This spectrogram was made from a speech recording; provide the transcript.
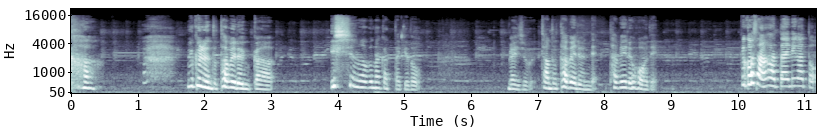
かみくるんと食べるんか一瞬危なかったけど大丈夫。ちゃんと食べるんで食べる方で。ピコさんハートありがとう。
